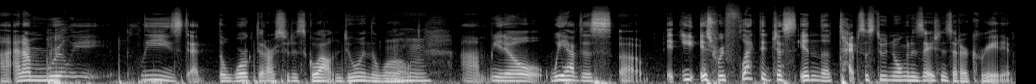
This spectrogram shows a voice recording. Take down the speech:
Uh, and I'm really pleased at the work that our students go out and do in the world. Um, you know, we have this, uh, it, it's reflected just in the types of student organizations that are created.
